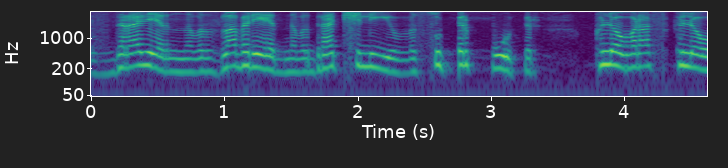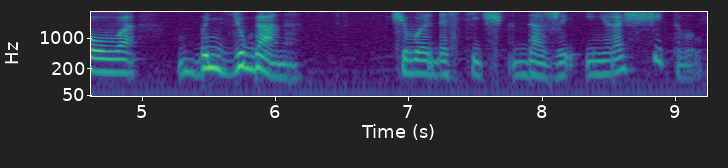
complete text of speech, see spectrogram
здоровенного, зловредного, дрочливого, супер-пупер, клево-расклевого бандюгана, чего я достичь даже и не рассчитывал.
